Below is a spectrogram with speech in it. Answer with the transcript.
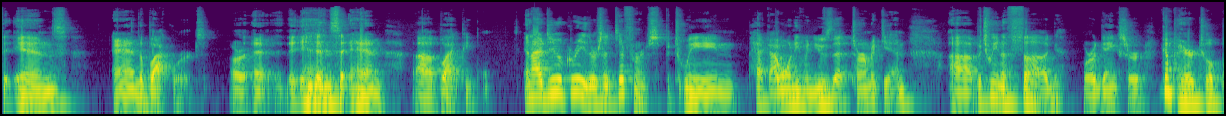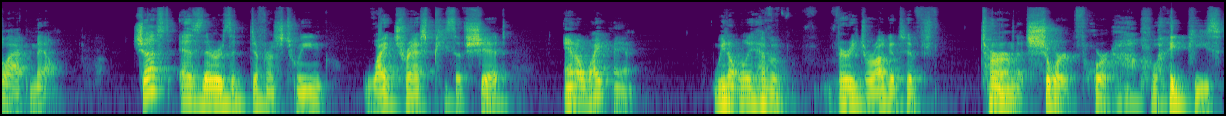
the ends and the black words, or uh, the ends and uh, black people. And I do agree there's a difference between, heck, I won't even use that term again, uh, between a thug or a gangster compared to a black male. Just as there is a difference between white trash piece of shit and a white man. We don't really have a very derogative term that's short for white piece,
